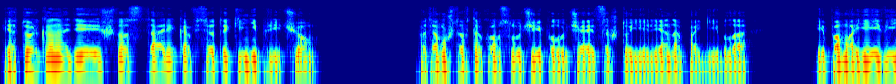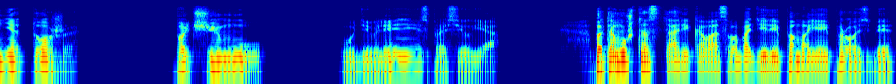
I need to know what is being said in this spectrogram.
Я только надеюсь, что Стариков все-таки ни при чем, потому что в таком случае получается, что Елена погибла и по моей вине тоже. Почему? В удивлении спросил я. Потому что Старикова освободили по моей просьбе,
